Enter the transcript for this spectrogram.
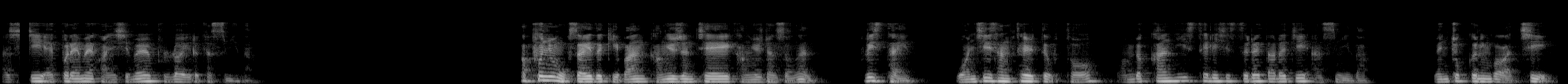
다시 FRAM의 관심을 불러일으켰습니다. 하프늄 옥사이드 기반 강유전체의 강유전성은 프리스타인, 원시 상태일 때부터 완벽한 히스테리시스를 따르지 않습니다. 왼쪽 그림과 같이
